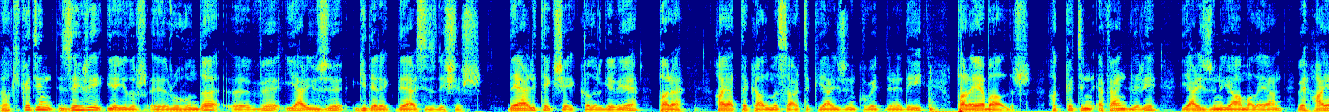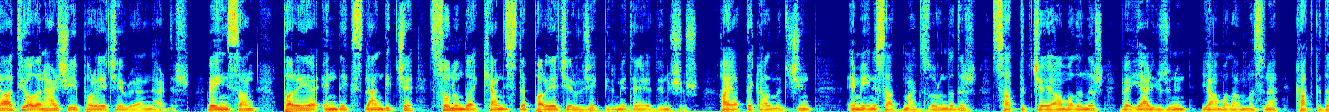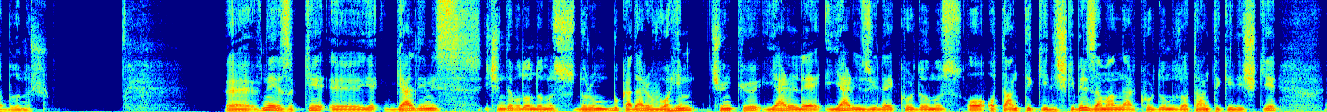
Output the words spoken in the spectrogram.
hakikatin zehri yayılır e, ruhunda e, ve yeryüzü giderek değersizleşir. Değerli tek şey kalır geriye para. Hayatta kalması artık yeryüzünün kuvvetlerine değil paraya bağlıdır. Hakikatin efendileri yeryüzünü yağmalayan ve hayati olan her şeyi paraya çevirenlerdir. Ve insan paraya endekslendikçe sonunda kendisi de paraya çevrilecek bir metaya dönüşür. Hayatta kalmak için emeğini satmak zorundadır. Sattıkça yağmalanır ve yeryüzünün yağmalanmasına katkıda bulunur. Ee, ne yazık ki e, geldiğimiz, içinde bulunduğumuz durum bu kadar vahim. Çünkü yerle, yeryüzüyle kurduğumuz o otantik ilişki, bir zamanlar kurduğumuz otantik ilişki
